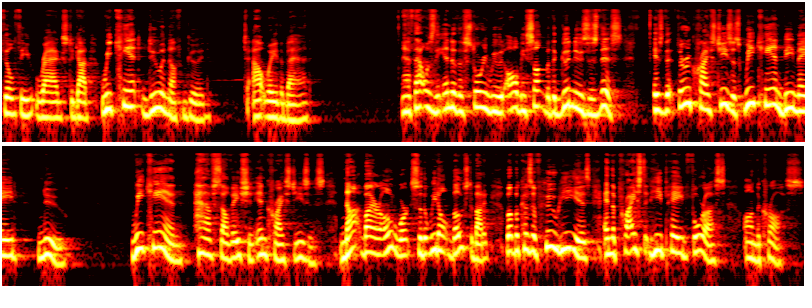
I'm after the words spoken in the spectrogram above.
filthy rags to God. We can't do enough good to outweigh the bad. And if that was the end of the story, we would all be sunk. But the good news is this is that through Christ Jesus, we can be made new we can have salvation in Christ Jesus, not by our own works so that we don't boast about it, but because of who He is and the price that He paid for us on the cross.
